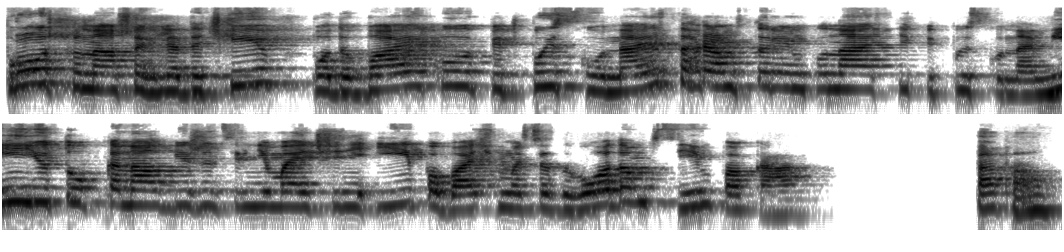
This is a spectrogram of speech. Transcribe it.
Прошу наших глядачів вподобайку, підписку на інстаграм-сторінку Насті, підписку на мій Ютуб канал Біженці в Німеччині. І побачимося згодом. Всім пока. Па-па!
